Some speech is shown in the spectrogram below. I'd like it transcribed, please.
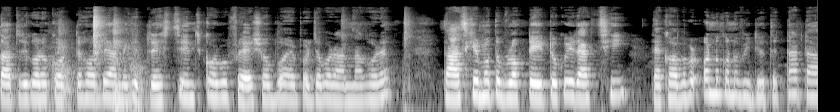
তাড়াতাড়ি করে করতে হবে। আমি ড্রেস চেঞ্জ করব ফ্রেশ হব, এরপর যাব রান্নাঘরে। তো আজকের মতো ব্লগটা এইটুকুই রাখছি। দেখা হবে আবার অন্য কোনো ভিডিওতে টাটা!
